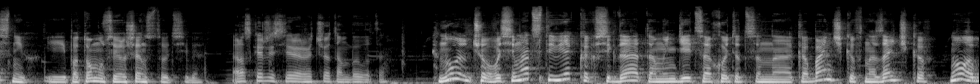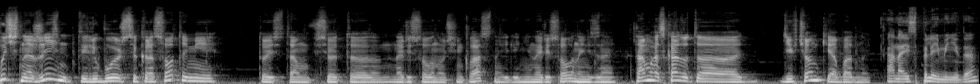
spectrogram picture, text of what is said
с них и потом усовершенствовать себя. Расскажи, Сережа, что там было-то? Ну что, 18 век, как всегда, там индейцы охотятся на кабанчиков, на зайчиков. Ну, обычная жизнь, ты любуешься красотами, то есть там все это нарисовано очень классно или не нарисовано, не знаю. Там рассказывают о девчонке об одной. Она из племени, да?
